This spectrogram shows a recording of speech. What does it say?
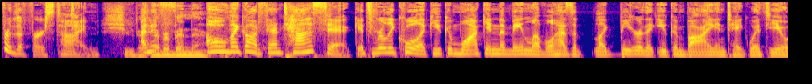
for the first time. Shoot, I've And never been there. Oh my God, fantastic. It's really cool. Like you can walk in, the main level has a like beer that you can buy and take with you.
